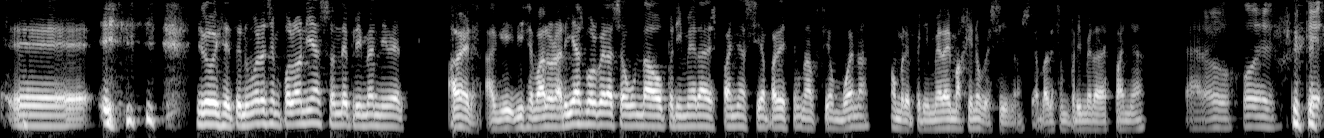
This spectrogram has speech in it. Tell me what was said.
Eh, y, y luego dice, tus números en Polonia son de primer nivel. A ver, aquí dice, ¿valorarías volver a segunda o primera de España si aparece una opción buena? Hombre, primera imagino que sí, ¿no? Si aparece un primera de España. Claro, joder, es que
